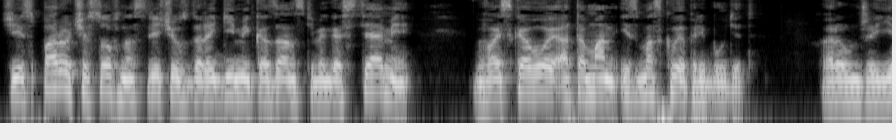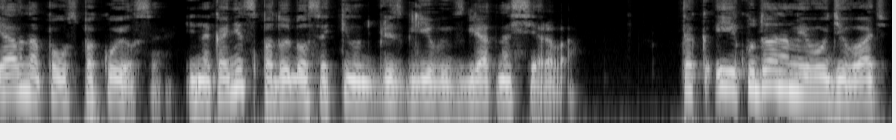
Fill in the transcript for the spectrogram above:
через пару часов на встречу с дорогими казанскими гостями войсковой атаман из Москвы прибудет. Харунжи явно поуспокоился и, наконец, сподобился кинуть брезгливый взгляд на Серого. «Так и куда нам его девать?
